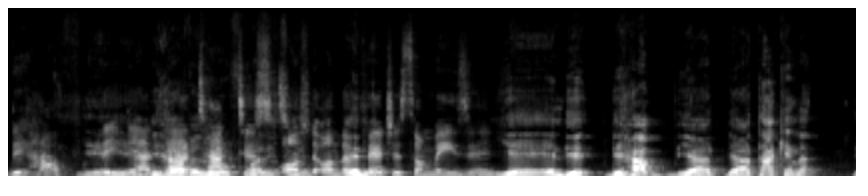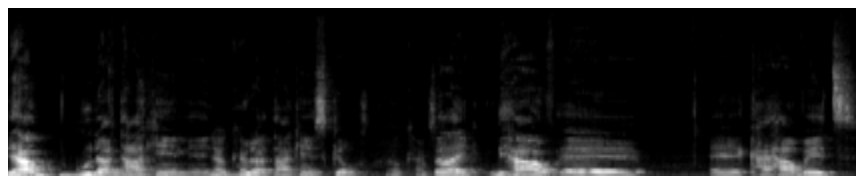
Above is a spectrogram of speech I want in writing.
they have. Yeah, they, yeah, Their, they have their a lot of tactics on qualities. the on the And- pitch is amazing. Yeah, and they, they have their they are attacking. They have good attacking and Okay. good attacking skills. Okay. So like they have uh, uh, Kai Havertz,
